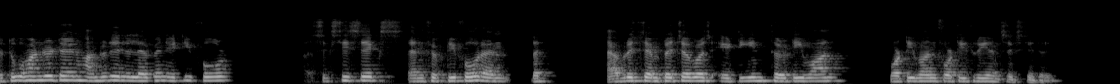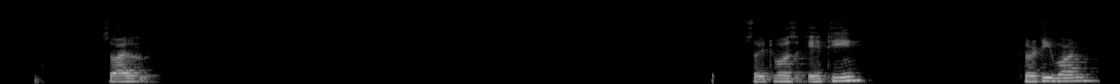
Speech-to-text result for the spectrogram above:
So 210, 111, 84, 66, and 54. And the average temperature was 18, 31, 41, 43, and 63. So I'll So it was 18, 31,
